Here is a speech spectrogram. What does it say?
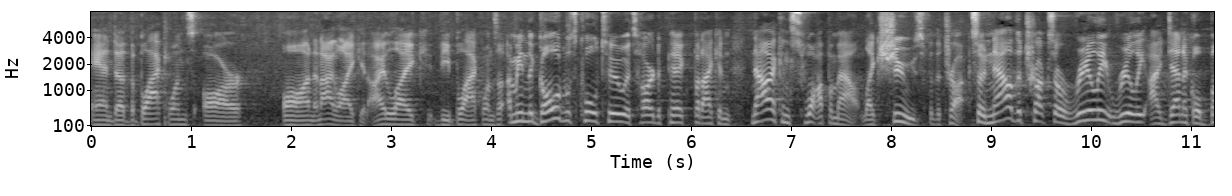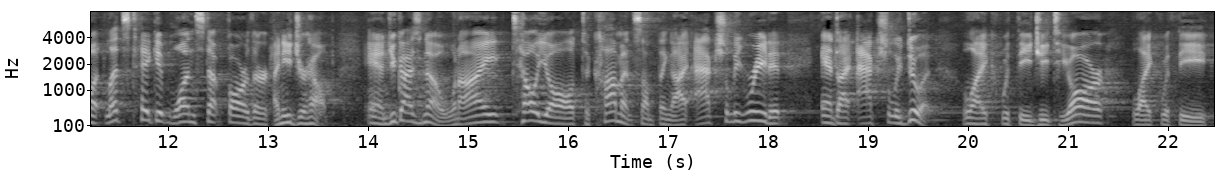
and uh, the black ones are on, and I like it. I like the black ones. I mean, the gold was cool too. It's hard to pick, but I can, now I can swap them out, like shoes for the truck. So now the trucks are really, really identical, but let's take it one step farther. I need your help. And you guys know, when I tell y'all to comment something, I actually read it and I actually do it. Like with the GTR, like with the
